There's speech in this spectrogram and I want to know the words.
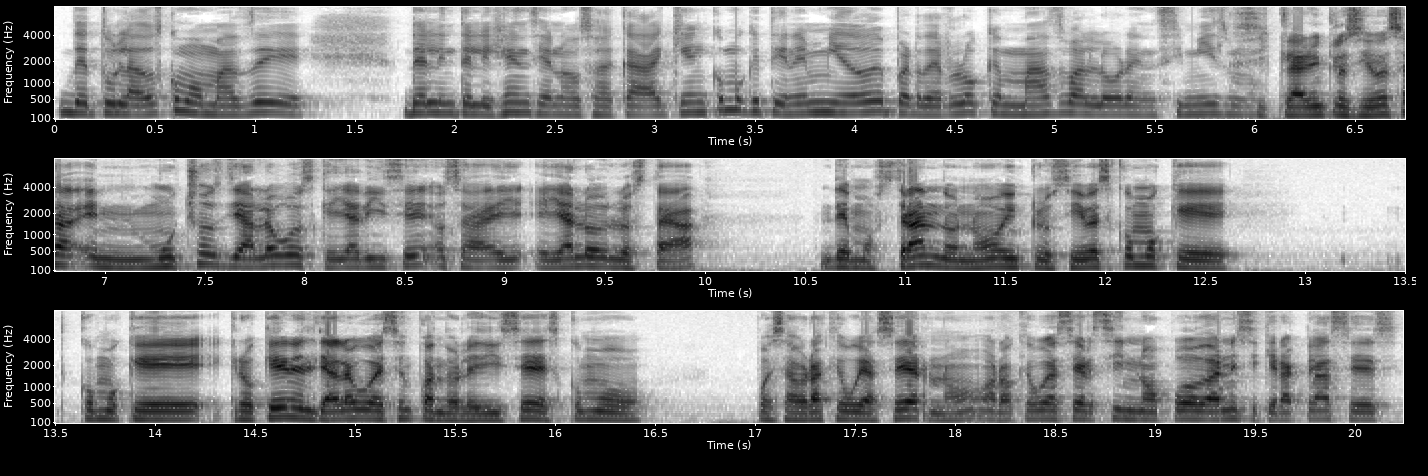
de tu lado es como más de, de la inteligencia, ¿no? O sea, cada quien como que tiene miedo de perder lo que más valora en sí mismo. Sí, claro, inclusive, o sea, en muchos diálogos que ella dice, o sea, e-, ella lo, lo está demostrando, ¿no? Inclusive es como que, como que, creo que en el diálogo ese cuando le dice, es como pues ahora qué voy a hacer, ¿no? Ahora qué voy a hacer si no puedo dar ni siquiera clases.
